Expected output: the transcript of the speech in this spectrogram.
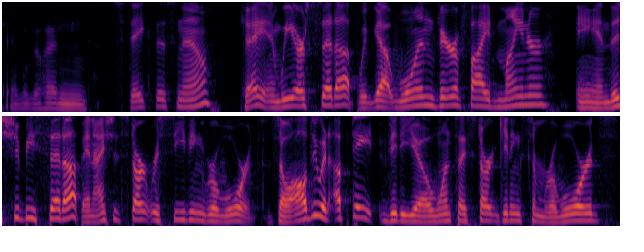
Okay, we'll go ahead and stake this now. Okay, and we are set up. We've got one verified miner, and this should be set up, and I should start receiving rewards. So I'll do an update video once I start getting some rewards.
